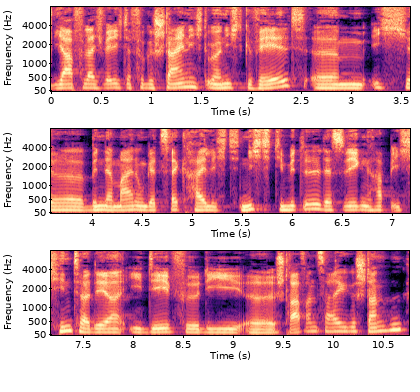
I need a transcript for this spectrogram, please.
ja, vielleicht werde ich dafür gesteinigt oder nicht gewählt. Ähm, ich äh, bin der Meinung, der Zweck heiligt nicht die Mittel. Deswegen habe ich hinter der Idee für die äh, Strafanzeige gestanden.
